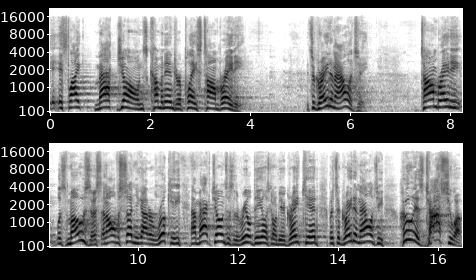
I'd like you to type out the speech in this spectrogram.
It's like Mac Jones coming in to replace Tom Brady. It's a great analogy. Tom Brady was Moses, and all of a sudden you got a rookie. Now, Mac Jones is the real deal. He's going to be a great kid, but it's a great analogy. Who is Joshua?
